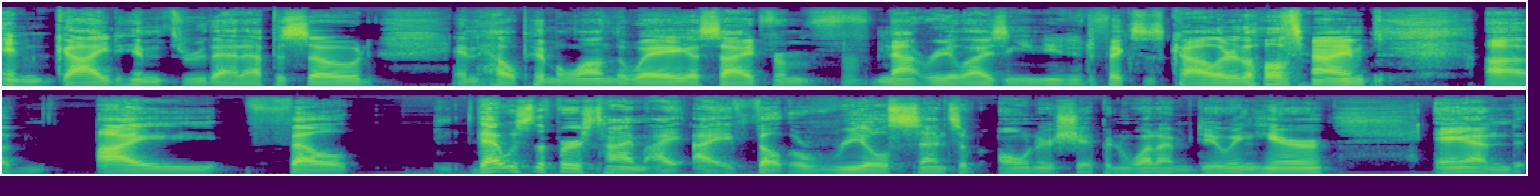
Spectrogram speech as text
and guide him through that episode and help him along the way, aside from not realizing he needed to fix his collar the whole time. Um, I felt that was the first time I, I felt a real sense of ownership in what I'm doing here and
